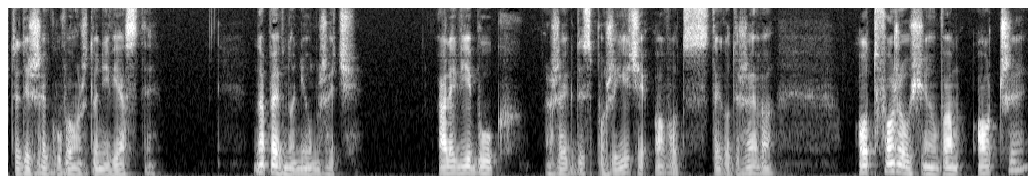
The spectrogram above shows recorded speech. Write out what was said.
Wtedy rzekł wąż do niewiasty: Na pewno nie umrzecie, ale wie Bóg, że gdy spożyjecie owoc z tego drzewa, otworzą się wam oczy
